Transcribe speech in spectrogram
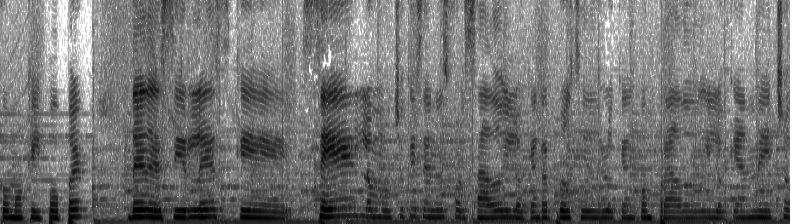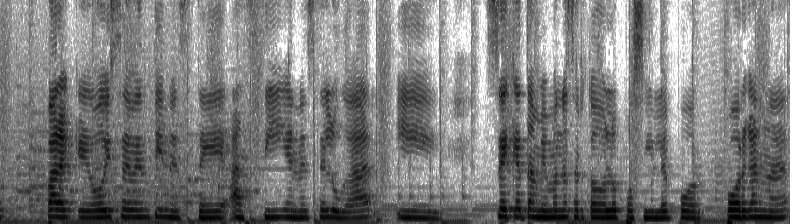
como K-Popper, de decirles que sé lo mucho que se han esforzado y lo que han reproducido, lo que han comprado y lo que han hecho para que hoy Seventeen esté así en este lugar. Y sé que también van a hacer todo lo posible por, por ganar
